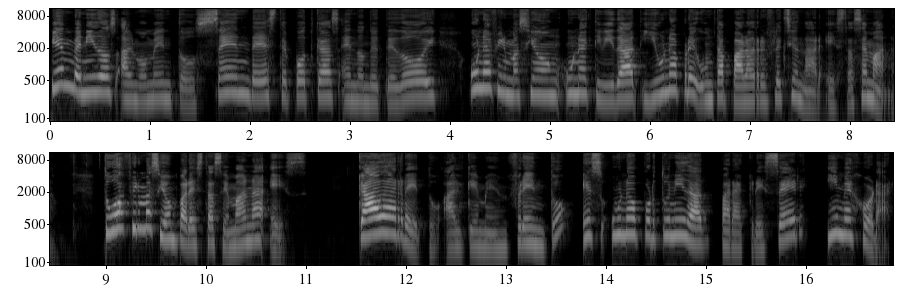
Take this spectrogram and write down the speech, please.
Bienvenidos al momento zen de este podcast en donde te doy una afirmación, una actividad y una pregunta para reflexionar esta semana. Tu afirmación para esta semana es, cada reto al que me enfrento es una oportunidad para crecer y mejorar.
